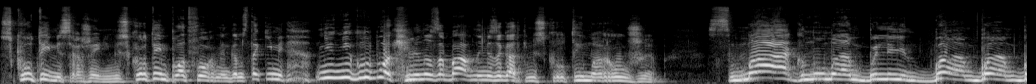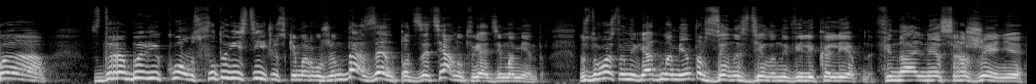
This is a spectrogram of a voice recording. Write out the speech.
с крутыми сражениями, с крутым платформингом, с такими не, не глубокими, но забавными загадками, с крутым оружием. С магнумом, блин, бам-бам-бам. С дробовиком, с футуристическим оружием. Да, Зен подзатянут в ряде моментов. Но с другой стороны, ряд моментов Зена сделаны великолепно. Финальное сражение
